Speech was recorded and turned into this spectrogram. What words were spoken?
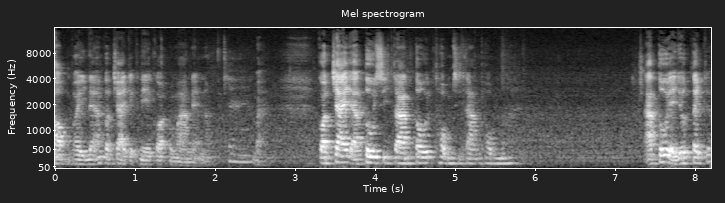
10 20នាក់គាត់ចែកទៅគ្នាគាត់ប្រហែលអ្នកហ្នឹងចាបាទគាត់ចែកអាទូចស៊ីតានតូចធំស៊ីតានធំហ្នឹងអាទូចឲ្យយកតិចទៅ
